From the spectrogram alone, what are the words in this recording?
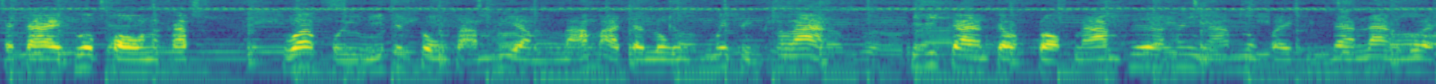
กระจายทั่วกองนะครับเพราะว่าปุ๋ยนี้เป็นทรงสามเหลี่ยมน้ำอาจจะลงไม่ถึงข้างล่าง วิธีการเจาะกรอกน้ำเพื่อให้น้ำลงไปถึงด้านล่างด้วย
